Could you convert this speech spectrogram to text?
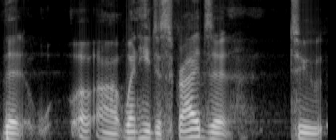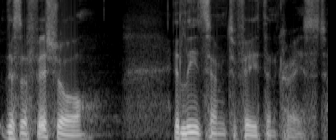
that uh, uh when he describes it to this official, it leads him to faith in Christ.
